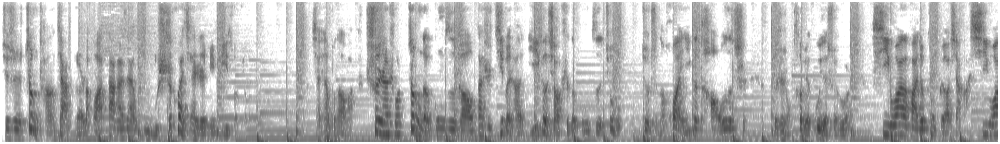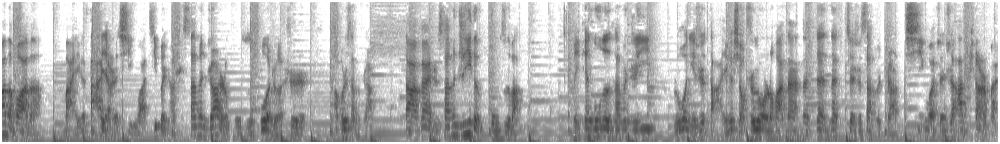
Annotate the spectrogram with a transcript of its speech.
就是正常价格的话，大概在五十块钱人民币左右，想象不到吧？虽然说挣的工资高，但是基本上一个小时的工资就就只能换一个桃子吃，就这种特别贵的水果。西瓜的话就更不要想了，西瓜的话呢，买一个大一点的西瓜，基本上是三分之二的工资，或者是啊不是三分之二，大概是三分之一的工资吧，每天工资的三分之一。如果你是打一个小时工的话，那那那那真是三分之二。西瓜真是按片卖，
